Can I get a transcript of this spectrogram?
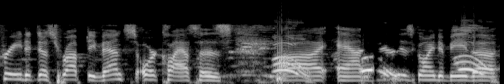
free to disrupt events or classes. Uh, and that is going to be the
